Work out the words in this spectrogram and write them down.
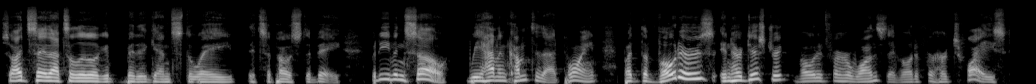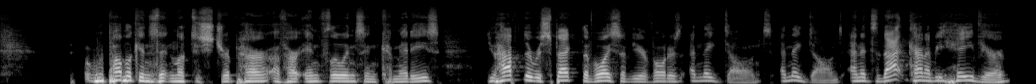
So I'd say that's a little bit against the way it's supposed to be. But even so, we haven't come to that point. But the voters in her district voted for her once, they voted for her twice. Republicans didn't look to strip her of her influence in committees you have to respect the voice of your voters and they don't and they don't and it's that kind of behavior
